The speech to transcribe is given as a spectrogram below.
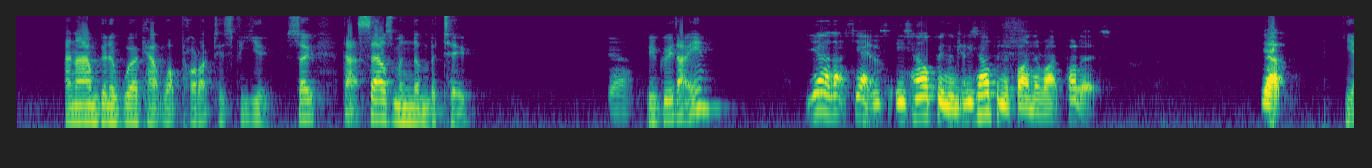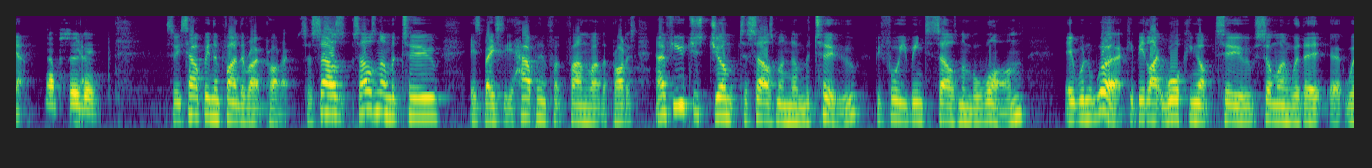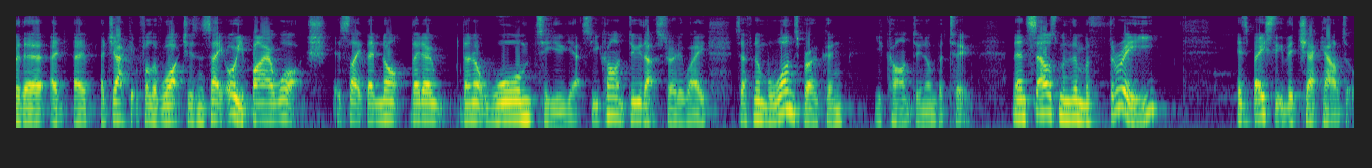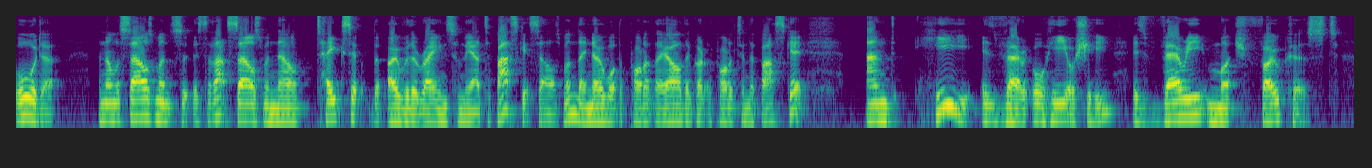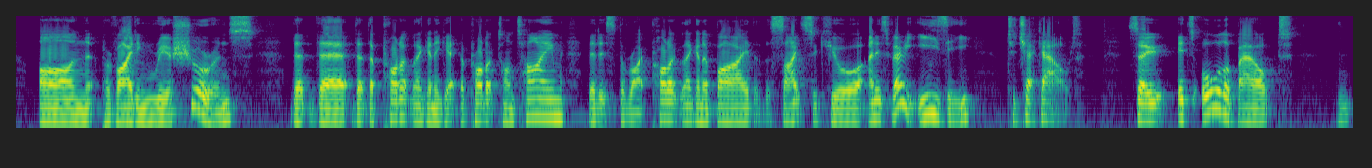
and I'm going to work out what product is for you. So that's salesman number two. Yeah. You agree with that, Ian? Yeah, that's yeah. yeah. He's, he's helping them. Okay. He's helping them find the right product. Yeah. Yeah. Absolutely. Yeah. So he's helping them find the right product. So sales sales number two is basically helping them find the right products. Now, if you just jump to salesman number two before you've been to sales number one, it wouldn't work. It'd be like walking up to someone with a uh, with a, a, a, jacket full of watches and say, "Oh, you buy a watch." It's like they're not they don't they're not warm to you yet, so you can't do that straight away. So if number one's broken, you can't do number two. And then salesman number three is basically the checkout order. And now the salesman, so that salesman now takes it over the reins from the add to basket salesman. They know what the product they are. They've got the product in the basket, and he is very, or he or she is very much focused on providing reassurance that they that the product they're going to get the product on time, that it's the right product they're going to buy, that the site's secure, and it's very easy to check out. So it's all about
